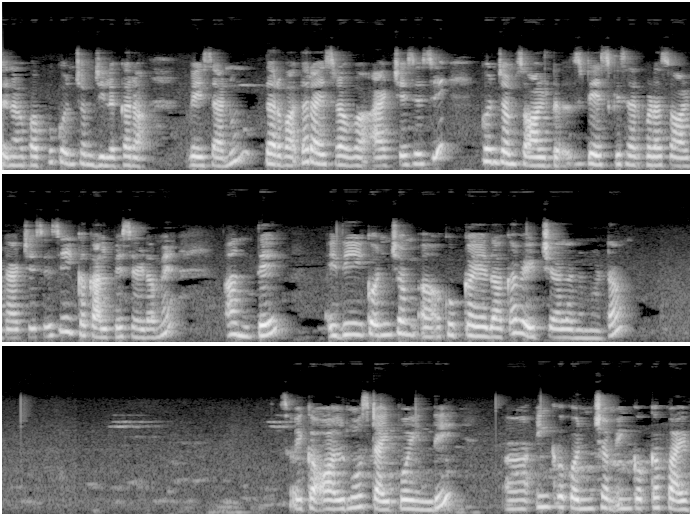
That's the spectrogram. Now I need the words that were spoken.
శనగపప్పు కొంచెం జీలకర్ర వేసాను. తర్వాత రైస్ రవ్వ యాడ్ చేసేసి కొంచెం సాల్ట్ టేస్ట్కి సరిపడా సాల్ట్ యాడ్ చేసేసి ఇక కలిపేసేయడమే. అంతే. ఇది కొంచెం కుక్ అయ్యేదాకా వెయిట్ చేయాలన్నమాట. సో ఇక ఆల్మోస్ట్ అయిపోయింది. ఇంకో కొంచెం ఇంకొక ఫైవ్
